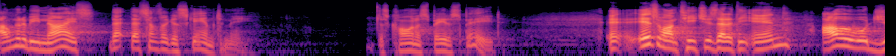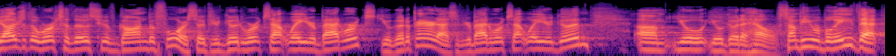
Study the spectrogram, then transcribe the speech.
I'm going to be nice. That, that sounds like a scam to me. Just calling a spade a spade. Islam teaches that at the end, Allah will judge the works of those who have gone before. So if your good works outweigh your bad works, you'll go to paradise. If your bad works outweigh your good, um, you'll, you'll go to hell. Some people believe that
